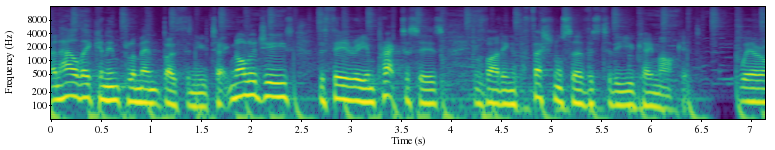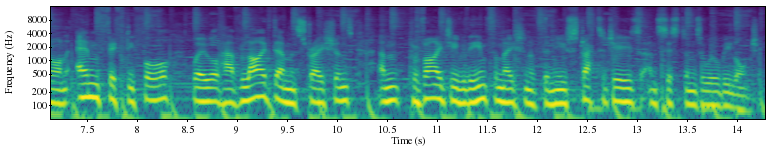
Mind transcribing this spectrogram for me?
and how they can implement both the new technologies, the theory and practices, providing a professional service to the UK market. We're on M54 where we'll have live demonstrations and provide you with the information of the new strategies and systems that we'll be launching.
